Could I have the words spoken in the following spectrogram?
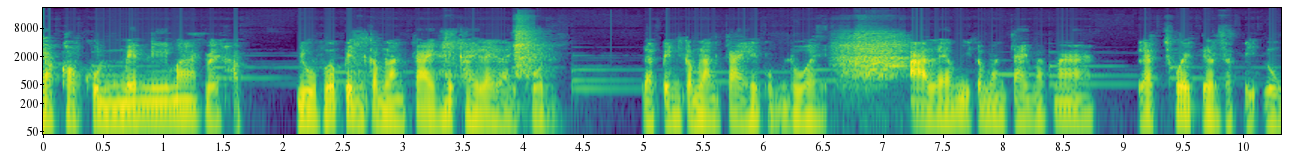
อยากขอบคุณเม้นนี้มากเลยครับ อยู่เพื่อเป็นกำลังใจให้ใครหลาย ๆ คน และเป็นกำลังใจให้ผมด้วย อ่านแล้วมีกำลังใจมาก ๆ และช่วยเตือนสติลุง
